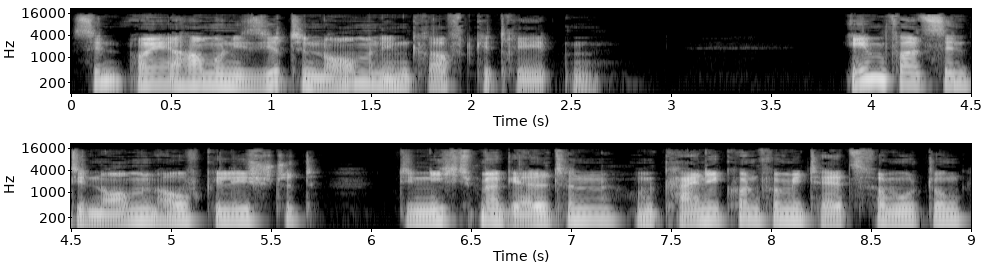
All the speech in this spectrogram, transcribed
sind neue harmonisierte Normen in Kraft getreten. Ebenfalls sind die Normen aufgelistet, die nicht mehr gelten und keine Konformitätsvermutung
